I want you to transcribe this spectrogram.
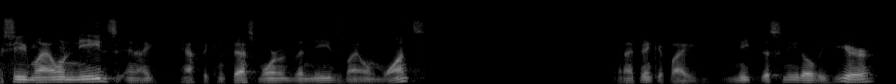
I see my own needs, and I have to confess more than needs, my own wants. And I think if I meet this need over here,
